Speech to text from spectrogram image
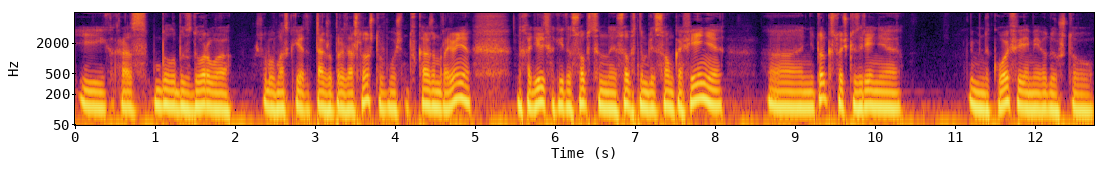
и как раз было бы здорово чтобы в Москве это также произошло, что в, общем в каждом районе находились какие-то собственные, собственным лесом кофейни, э, не только с точки зрения именно кофе, я имею в виду, что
